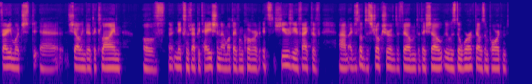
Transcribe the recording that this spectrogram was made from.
very much uh, showing the decline of uh, Nixon's reputation and what they've uncovered. It's hugely effective, and I just love the structure of the film that they show. It was the work that was important,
